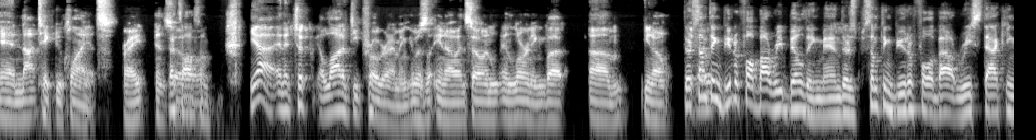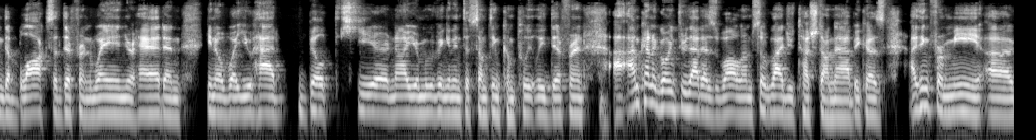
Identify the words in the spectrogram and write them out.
and not take new clients, right? And so, that's awesome. Yeah, and it took a lot of deep programming. It was, you know, and so and, and learning, but um, you know, there's something beautiful about rebuilding, man. There's something beautiful about restacking the blocks a different way in your head and, you know, what you had built here now you're moving it into something completely different. I, am kind of going through that as well. I'm so glad you touched on that because i think for me uh,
